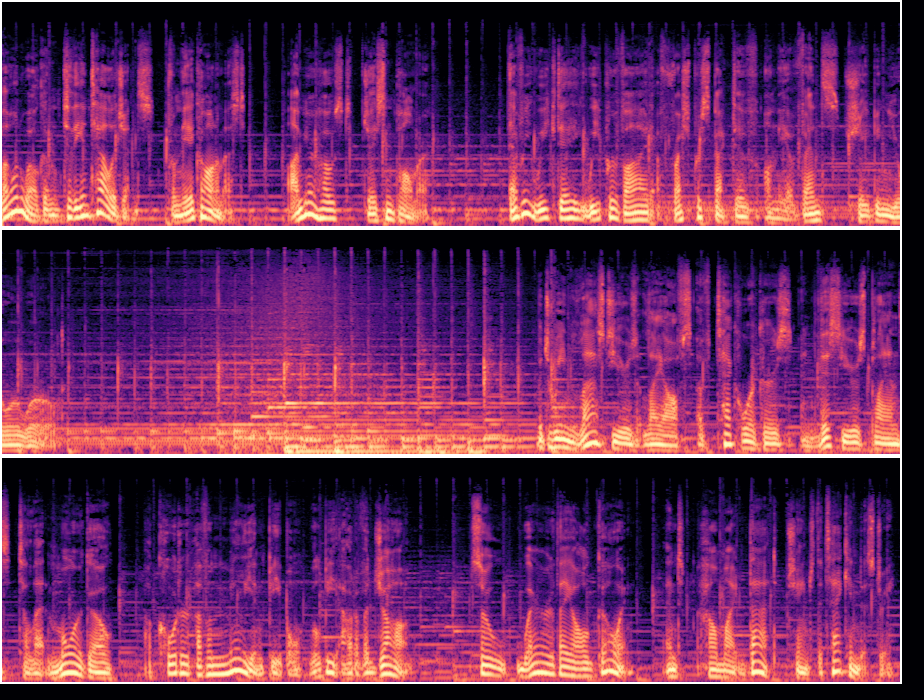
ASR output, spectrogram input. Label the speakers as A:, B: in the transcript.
A: Hello and welcome to The Intelligence from The Economist. I'm your host, Jason Palmer. Every weekday, we provide a fresh perspective on the events shaping your world. Between last year's layoffs of tech workers and this year's plans to let more go, a quarter of a million people will be out of a job. So, where are they all going? And how might that change the tech industry?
